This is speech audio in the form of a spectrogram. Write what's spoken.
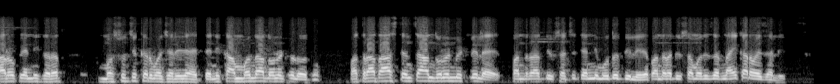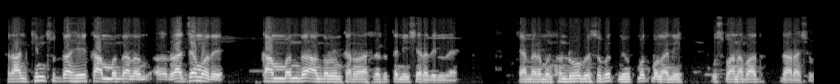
आरोप यांनी करत महसूलचे कर्मचारी जे आहेत त्यांनी कामबंद आंदोलन ठेवलं होतं. मात्र आता आज त्यांचं आंदोलन मिटलेलं आहे. पंधरा दिवसाची त्यांनी मुदत दिली आहे. पंधरा दिवसामध्ये जर नाही कारवाई झाली तर आणखीन सुद्धा हे कामबंद बंद राज्यामध्ये कामबंद आंदोलन करणार असल्याचं त्यांनी इशारा दिलेला आहे. कॅमेरामन खंडू सोबत मी हुकमत मुलानी उस्मानाबाद धाराशिव.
